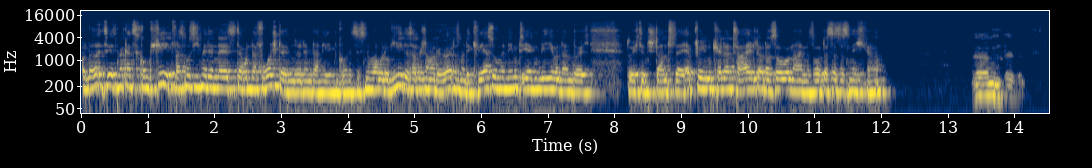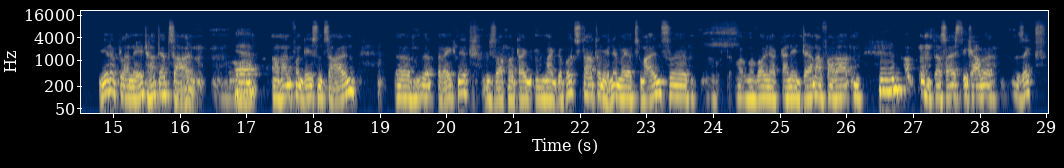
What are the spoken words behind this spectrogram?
Und jetzt mal ganz konkret, was muss ich mir denn jetzt darunter vorstellen unter dem Planetenkund? Es ist Numerologie, das habe ich schon mal gehört, dass man die Quersumme nimmt irgendwie und dann durch, durch den Stand der Äpfel im Keller teilt oder so. Nein, so, das ist es nicht. Ähm, jeder Planet hat ja Zahlen. Ja. anhand von diesen Zahlen äh, wird berechnet, ich sage mal, mein Geburtsdatum, ich nehme jetzt meins, äh, wir wollen ja keine Interna verraten. Mhm. Das heißt, ich habe sechs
